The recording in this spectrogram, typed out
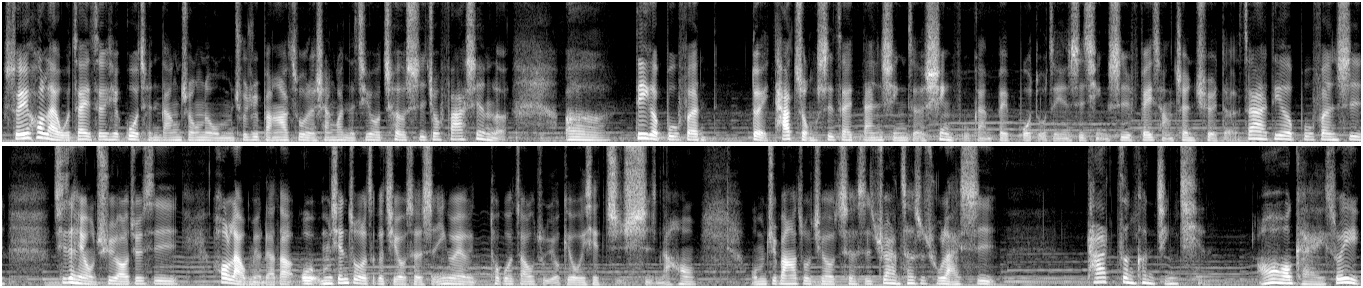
所以后来我在这些过程当中呢，我们出去帮他做了相关的肌肉测试，就发现了，呃，第一个部分。对他总是在担心着幸福感被剥夺这件事情是非常正确的。再来第二部分是，其实很有趣哦，就是后来我们有聊到，我我们先做了这个肌肉测试，因为透过招主有给我一些指示，然后我们去帮他做肌肉测试，居然测试出来是他憎恨金钱。哦，OK，所以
